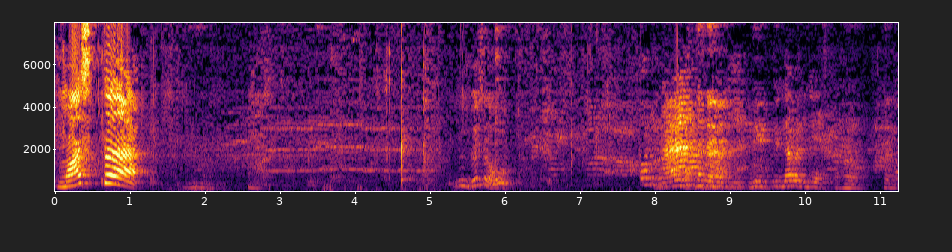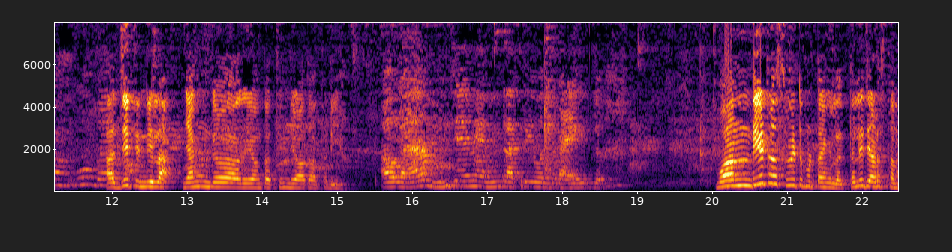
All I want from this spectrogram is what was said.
ಮಸ್ತ್. ಹ್ಮ್ ಬೇಸವು ನೀ ತಿಂದ ಬಂದೆ ಅಜ್ಜಿ ತಿಂದಿಲ್ಲ. ಹೆಂಗ ಅಂತ ತಿಂದಿ ಯಾವ್ದ ತಡಿ ಅವಾಗ ಮುಂಜಾನೆ ನಿಂದ ರಾತ್ರಿ ಒಂದು ಬಾಯಾಗಿತ್ತು. ಒಂದೀಟ ಸ್ವೀಟ್ ಮುಟ್ಟಂಗಿಲ್ಲ ತಲೆ ಜಾಡಿಸ್ತಾನ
